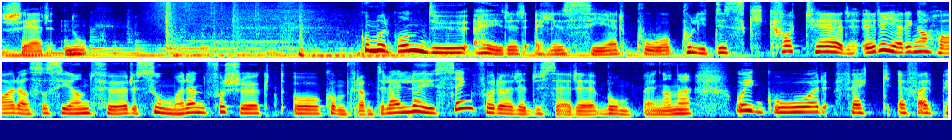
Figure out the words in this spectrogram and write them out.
skjer nå? God morgen, du hører eller ser på Politisk kvarter. Regjeringa har altså siden før sommeren forsøkt å komme fram til ei løysing for å redusere bompengene, og i går fikk Frp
